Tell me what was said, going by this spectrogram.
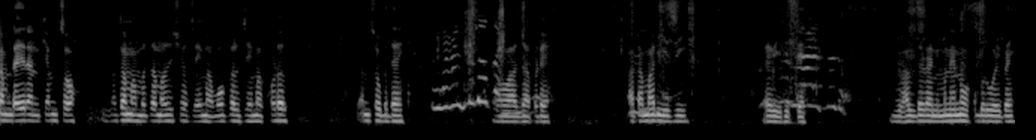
સીતારામ ડાયરાને કેમ છો? મજામાં મજામાં છો? જયમાં મોગલ, જયમાં ખોડલ. કેમ છો બધાય? અવાજ આપણે આટા મારીએ છીએ. એવી રીતે. લાલદડાની મને ન ખબર હોય ભાઈ.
